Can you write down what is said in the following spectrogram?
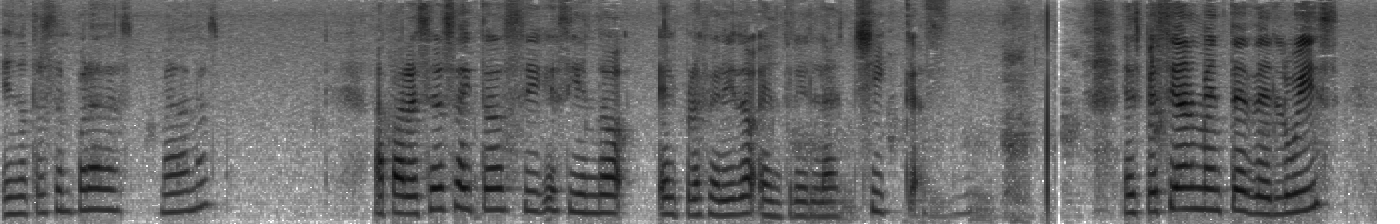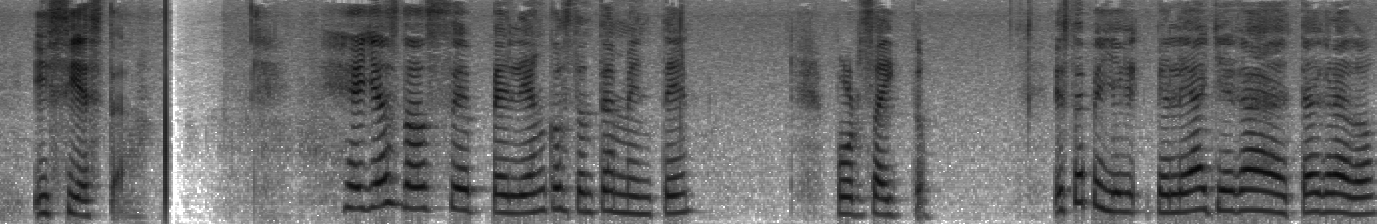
en otras temporadas, nada más. Aparecer Saito sigue siendo el preferido entre las chicas, especialmente de Luis y Siesta. Ellas dos se pelean constantemente por Saito. Esta pelea llega a tal grado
